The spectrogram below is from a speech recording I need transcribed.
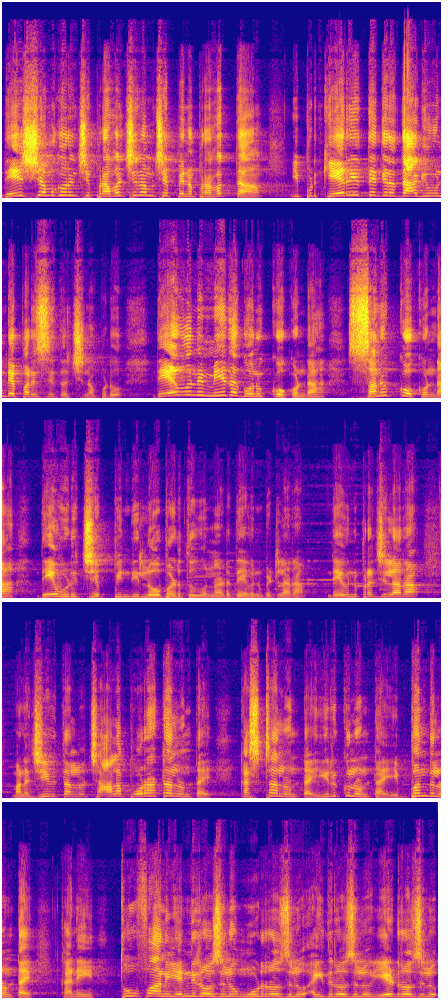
దేశం గురించి ప్రవచనం చెప్పిన ప్రవక్త ఇప్పుడు కేరీ దగ్గర దాగి ఉండే పరిస్థితి వచ్చినప్పుడు దేవుని మీద కొనుక్కోకుండా సనుక్కోకుండా దేవుడు చెప్పింది లోబడుతూ ఉన్నాడు దేవుని బిడ్డలారా. దేవుని ప్రజలారా మన జీవితాల్లో చాలా పోరాటాలు ఉంటాయి కష్టాలు ఉంటాయి ఇరుకులు ఉంటాయి ఇబ్బందులు ఉంటాయి. కానీ తుఫాను ఎన్ని రోజులు మూడు రోజులు ఐదు రోజులు ఏడు రోజులు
